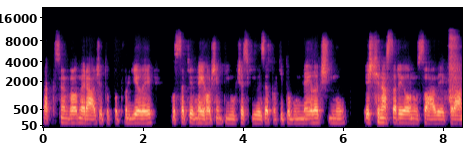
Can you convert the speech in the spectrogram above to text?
tak jsem velmi rád, že to potvrdili v podstatě v nejhorším týmu v České lize proti tomu nejlepšímu ještě na stadionu Slávy, která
